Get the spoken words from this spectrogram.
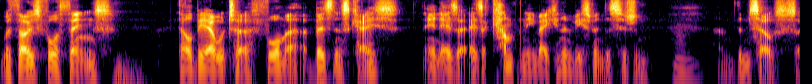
with those four things, they'll be able to form a, a business case and as a, as a company make an investment decision um, themselves. So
